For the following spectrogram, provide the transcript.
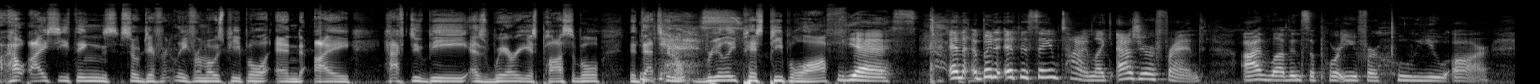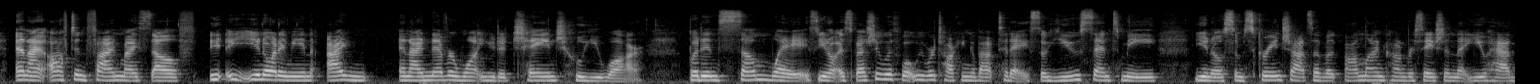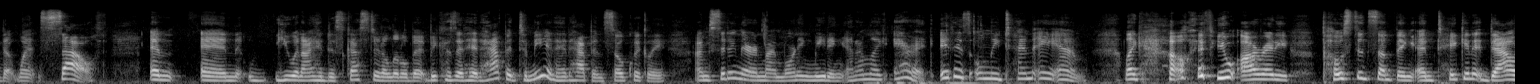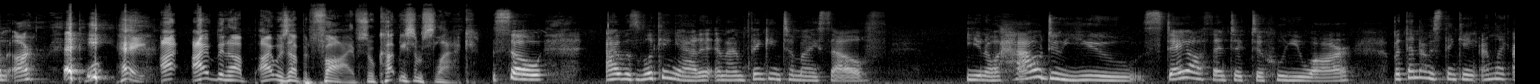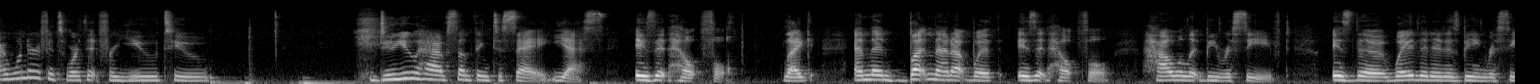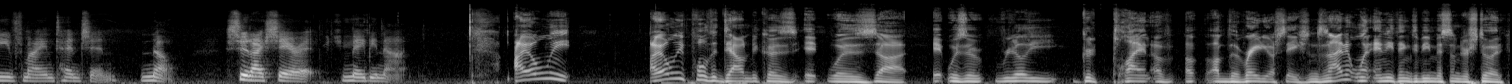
How I see things so differently from most people, and I have to be as wary as possible that that's yes. going to really piss people off. Yes. And but at the same time like as your friend, I love and support you for who you are. And I often find myself you know what I mean? I and I never want you to change who you are. But in some ways, you know, especially with what we were talking about today. So you sent me, you know, some screenshots of an online conversation that you had that went south. And and you and I had discussed it a little bit because it had happened to me. It had happened so quickly. I'm sitting there in my morning meeting and I'm like, Eric, it is only 10 a.m. Like, how have you already posted something and taken it down already? Hey, I, I've been up, I was up at five, so cut me some slack. So I was looking at it and I'm thinking to myself, you know, how do you stay authentic to who you are? But then I was thinking, I'm like, I wonder if it's worth it for you to. Do you have something to say? Yes. Is it helpful? Like, and then button that up with, is it helpful? How will it be received? Is the way that it is being received my intention? No. Should I share it? Maybe not. I only I only pulled it down because it was uh, it was a really good client of, of, of the radio stations, and I didn't want anything to be misunderstood.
